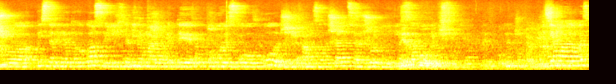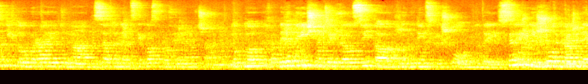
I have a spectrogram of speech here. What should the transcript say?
що після 9 класу їхні діти мають піти обов'язково в коледжі, а не залишаються жодні із закладів освіти? Я маю на увазі ті, хто обирають на 10-11 клас профільне навчання. Тобто 9-річна тільки освіта в Лебединських школах буде і все, і жодна не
